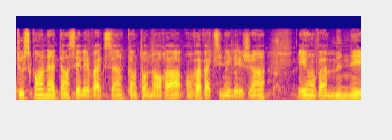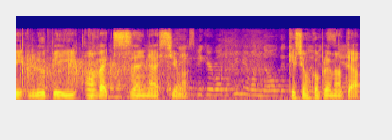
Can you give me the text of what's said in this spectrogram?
Tout ce qu'on attend, c'est les vaccins. Quand on aura, on va vacciner les gens et on va mener le pays en vaccination. Question complémentaire.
